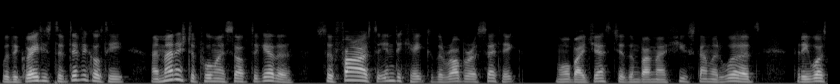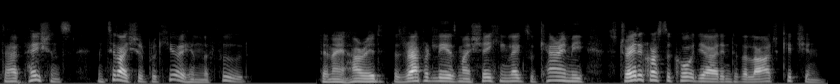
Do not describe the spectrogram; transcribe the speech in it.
With the greatest of difficulty, I managed to pull myself together, so far as to indicate to the robber ascetic, more by gesture than by my few stammered words, that he was to have patience until I should procure him the food. Then I hurried, as rapidly as my shaking legs would carry me, straight across the courtyard into the large kitchen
